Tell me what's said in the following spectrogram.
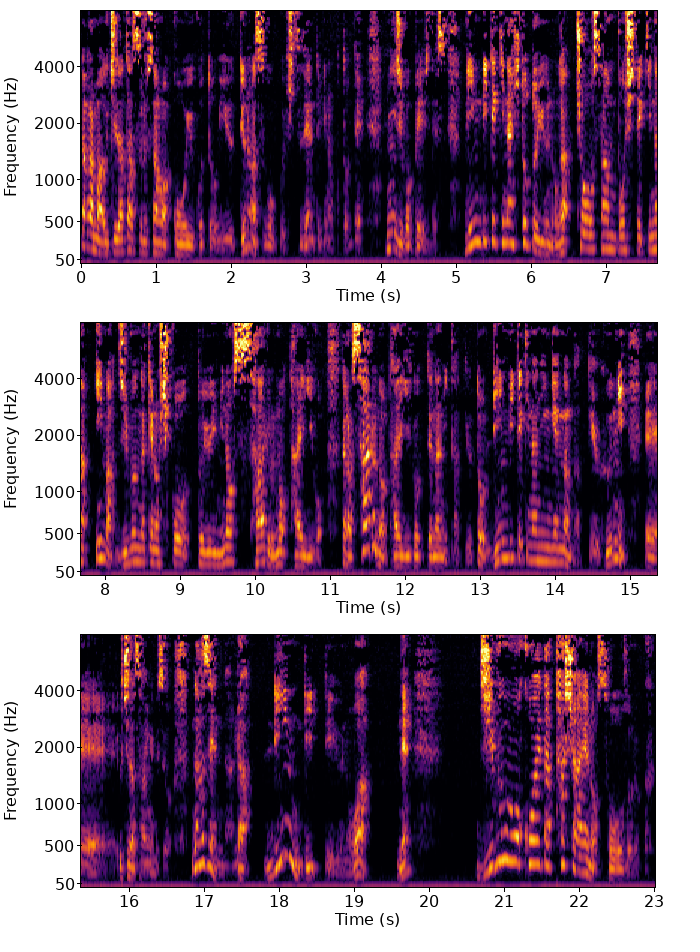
だからまあ、内田達さんはこういうことを言うっていうのはすごく必然的なことで、25ページです。倫理的な人というのが、超散母子的な、今、自分だけの思考という意味の猿の対義語。だから猿の対義語って何かっていうと、倫理的な人間なんだっていうふうに、えー、内田さん言うんですよ。なぜなら、倫理っていうのは、ね、自分を超えた他者への想像力、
